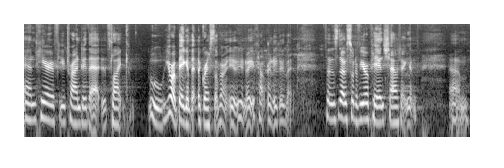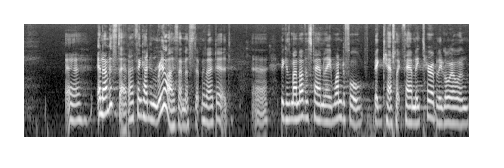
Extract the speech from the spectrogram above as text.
And here, if you try and do that, it's like, ooh, you're being a bit aggressive, aren't you? You know, you can't really do that. So there's no sort of European shouting. And, um, uh, and I missed that. I think I didn't realize I missed it, but I did. Uh, because my mother's family, wonderful, big Catholic family, terribly loyal and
